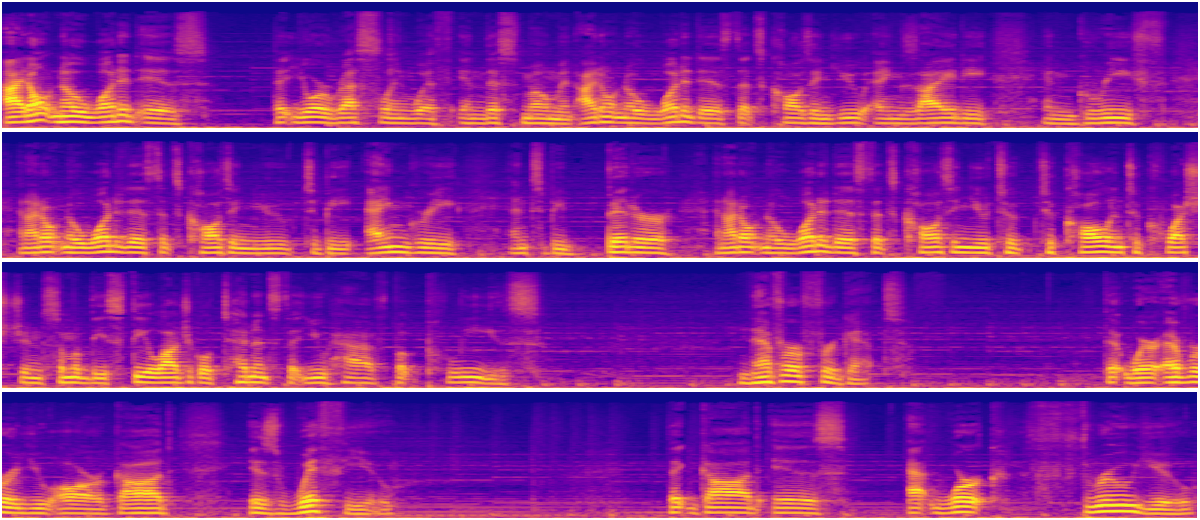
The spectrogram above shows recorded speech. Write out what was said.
I don't know what it is that you're wrestling with in this moment. I don't know what it is that's causing you anxiety and grief, and I don't know what it is that's causing you to be angry and to be bitter and I don't know what it is that's causing you to, to call into question some of these theological tenets that you have, but please never forget that wherever you are, God is with you, that God is at work through you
